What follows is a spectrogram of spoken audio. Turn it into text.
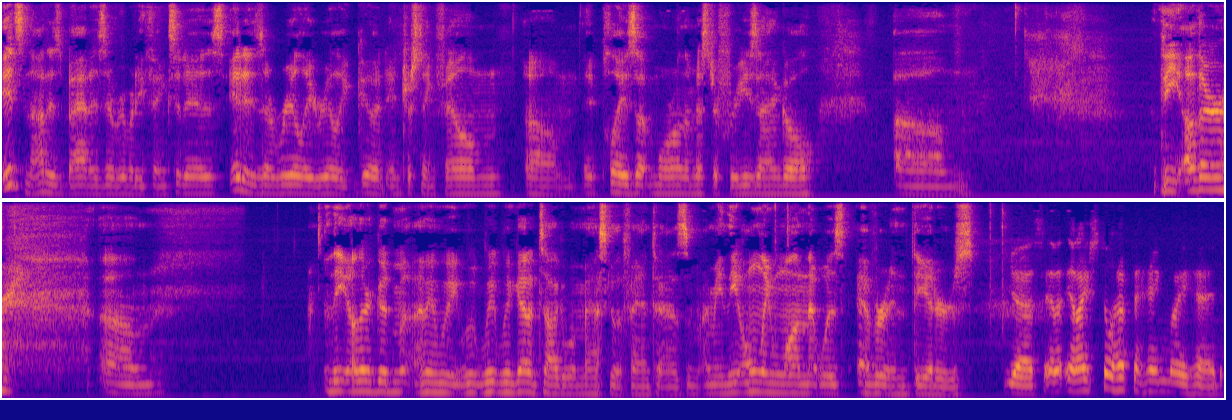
it's not as bad as everybody thinks it is. It is a really, really good, interesting film. Um, it plays up more on the Mister Freeze angle. Um, the other, um, the other good, I mean, we we we got to talk about Mask of the Phantasm. I mean, the only one that was ever in theaters. Yes, and, and I still have to hang my head.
